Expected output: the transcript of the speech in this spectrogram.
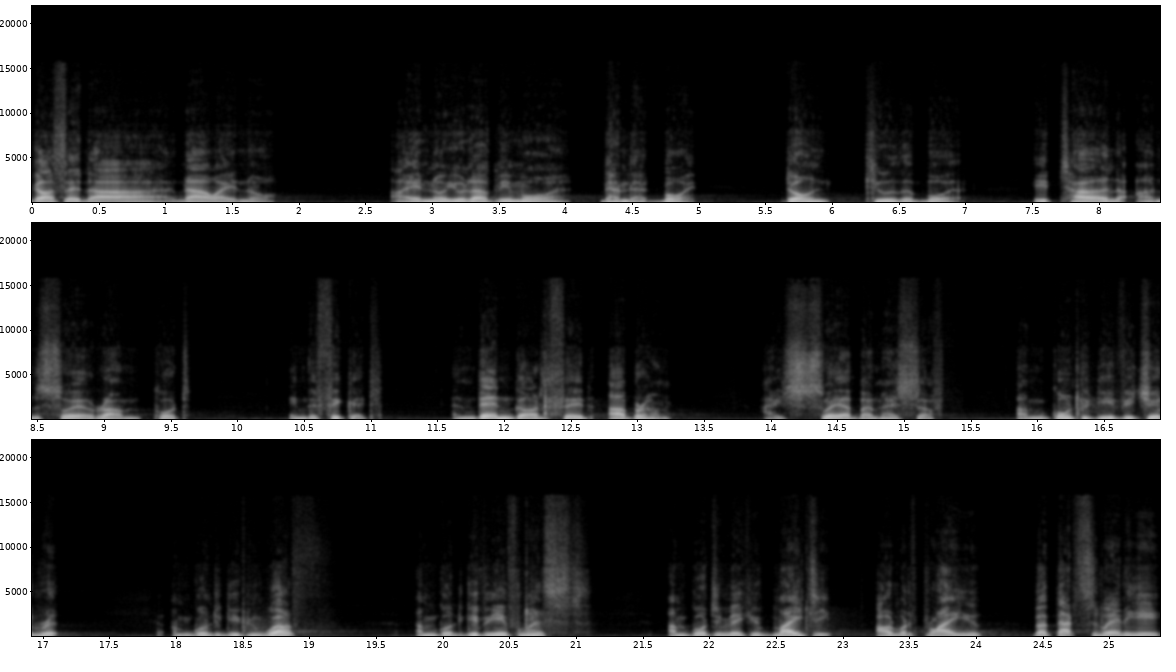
God said, Ah, now I know. I know you love me more than that boy. Don't kill the boy he turned and saw a ram caught in the thicket. And then God said, Abraham, I swear by myself, I'm going to give you children, I'm going to give you wealth, I'm going to give you influence, I'm going to make you mighty, I'll multiply you. But that's when he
